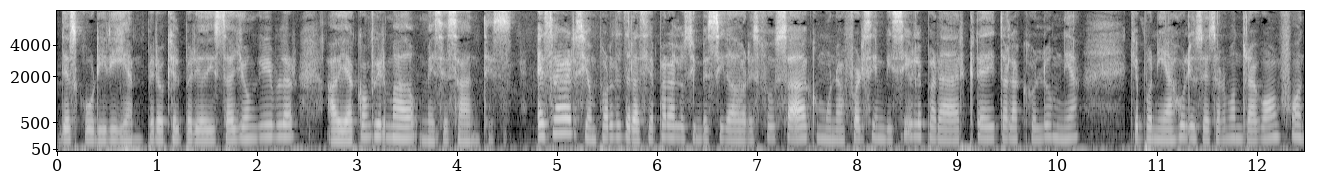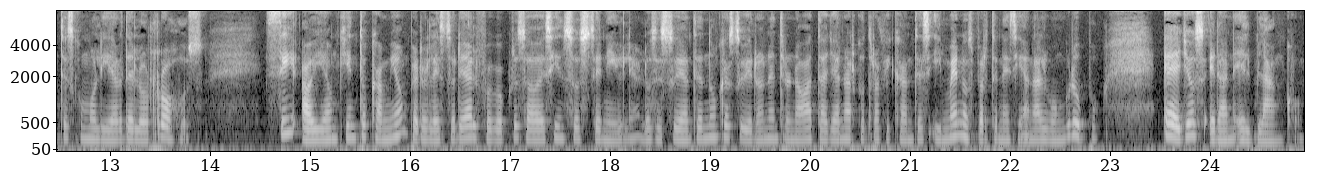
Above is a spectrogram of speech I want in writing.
descubrirían, pero que el periodista John Gibler había confirmado meses antes. Esa versión, por desgracia para los investigadores, fue usada como una fuerza invisible para dar crédito a la columna que ponía a Julio César Mondragón Fontes como líder de los rojos, Sí, había un quinto camión, pero la historia del fuego cruzado es insostenible. Los estudiantes nunca estuvieron entre una batalla de narcotraficantes y menos pertenecían a algún grupo. Ellos eran el blanco.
